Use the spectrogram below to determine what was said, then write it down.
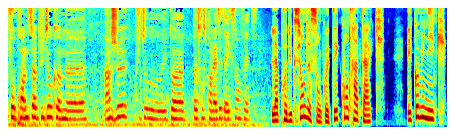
faut prendre ça plutôt comme euh, un jeu, plutôt et pas, pas trop se prendre la tête avec ça en fait. La production de son côté contre-attaque et communique,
